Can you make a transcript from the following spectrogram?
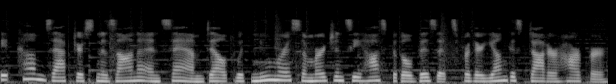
It comes after Snezana and Sam dealt with numerous emergency hospital visits for their youngest daughter Harper.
